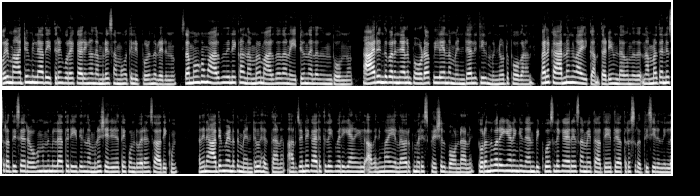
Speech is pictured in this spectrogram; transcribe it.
ഒരു മാറ്റവുമില്ലാതെ ഇത്തരം കുറെ കാര്യങ്ങൾ നമ്മുടെ സമൂഹത്തിൽ ഇപ്പോഴും തുടരുന്നു. സമൂഹം മാറുന്നതിനേക്കാൾ നമ്മൾ മാറുന്നതാണ് ഏറ്റവും നല്ലതെന്ന് തോന്നുന്നു. ആരെന്ത് പറഞ്ഞാലും പോടാപ്പില്ല എന്ന മെന്റാലിറ്റിയിൽ മുന്നോട്ട് പോകണം. പല കാരണങ്ങളായിരിക്കാം തടി ഉണ്ടാകുന്നത്. നമ്മൾ തന്നെ ശ്രദ്ധിച്ച രോഗമൊന്നുമില്ലാത്ത രീതിയിൽ നമ്മുടെ ശരീരത്തെ കൊണ്ടുവരാൻ സാധിക്കും. അതിന് ആദ്യം വേണ്ടത് മെന്റൽ ഹെൽത്താണ് അർജുന്റെ കാര്യത്തിലേക്ക് വരികയാണെങ്കിൽ അവനുമായി എല്ലാവർക്കും ഒരു സ്പെഷ്യൽ ബോണ്ടാണ് തുറന്നു പറയുകയാണെങ്കിൽ ഞാൻ ബിഗ് ബോസിൽ കയറിയ സമയത്ത് അദ്ദേഹത്തെ അത്ര ശ്രദ്ധിച്ചിരുന്നില്ല.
